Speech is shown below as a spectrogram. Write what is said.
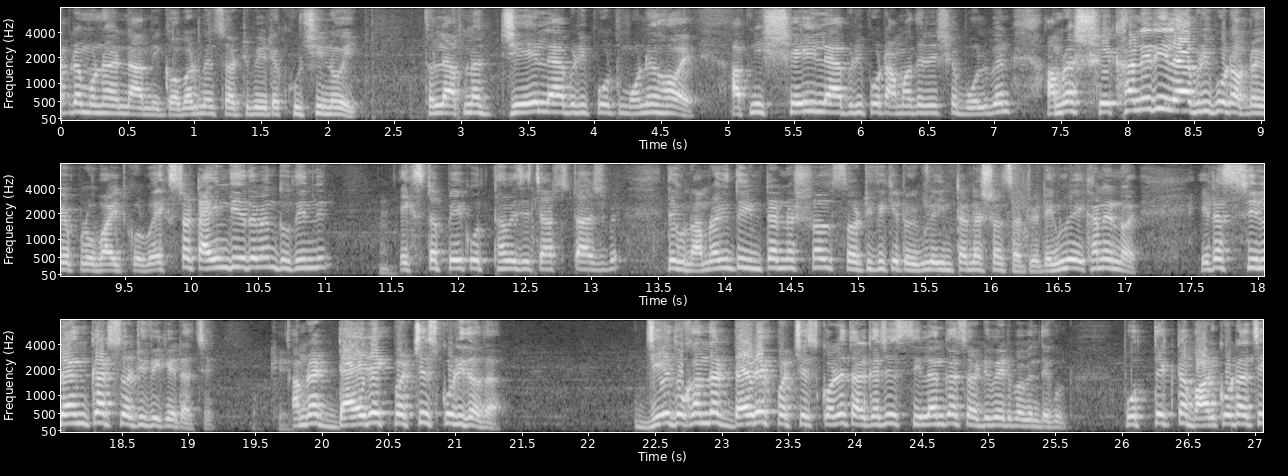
আপনার মনে হয় না আমি গভর্নমেন্ট সার্টিফিকেটে খুশি নই তাহলে আপনার যে ল্যাব রিপোর্ট মনে হয় আপনি সেই ল্যাব রিপোর্ট আমাদের এসে বলবেন। আমরা সেখানেরই ল্যাব রিপোর্ট আপনাকে প্রোভাইড করব। এক্সট্রা টাইম দিয়ে দেবেন দু তিন দিন। এক্সট্রা পে করতে হবে যে চার্জটা আসবে। দেখুন আমরা কিন্তু ইন্টারন্যাশনাল সার্টিফিকেট ওইগুলো ইন্টারন্যাশনাল সার্টিফিকেট এগুলো এখানে নয়। এটা শ্রীলঙ্কার সার্টিফিকেট আছে। আমরা ডাইরেক্ট পারচেস করি দাদা। যে দোকানদার ডাইরেক্ট পারচেস করে তার কাছে শ্রীলঙ্কার সার্টিফিকেট পাবেন। দেখুন প্রত্যেকটা বারকোড আছে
